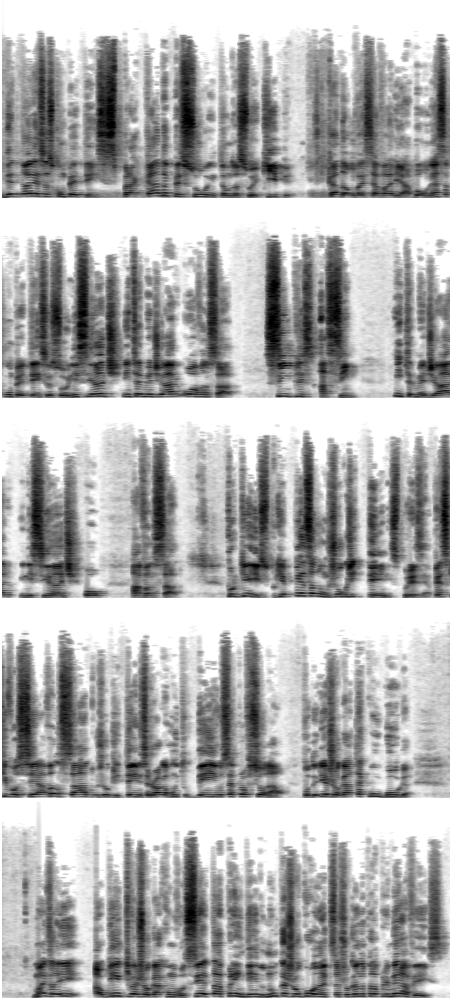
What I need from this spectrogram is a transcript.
Detalhe essas competências. Para cada pessoa então da sua equipe, cada um vai se avaliar. Bom, nessa competência eu sou iniciante, intermediário ou avançado. Simples assim intermediário, iniciante ou avançado. Por que isso? Porque pensa num jogo de tênis, por exemplo. Pensa que você é avançado no jogo de tênis, você joga muito bem, você é profissional. Poderia jogar até com o Guga. Mas aí, alguém que vai jogar com você está aprendendo, nunca jogou antes, está jogando pela primeira vez.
